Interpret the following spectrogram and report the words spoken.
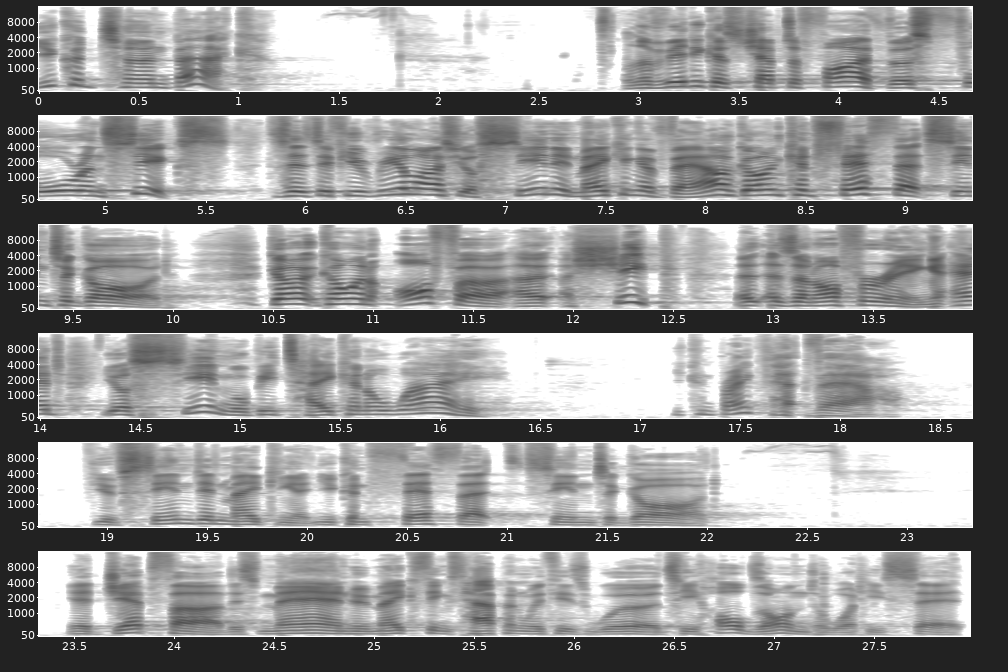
you could turn back. Leviticus chapter 5, verse 4 and 6 says, If you realize your sin in making a vow, go and confess that sin to God. Go, go and offer a, a sheep as an offering, and your sin will be taken away. You can break that vow. If you've sinned in making it, you confess that sin to God. Yet Jephthah, this man who makes things happen with his words, he holds on to what he said.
